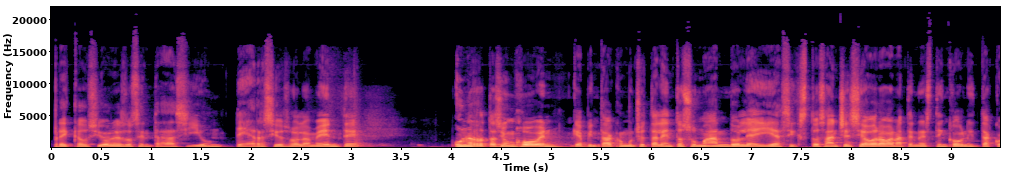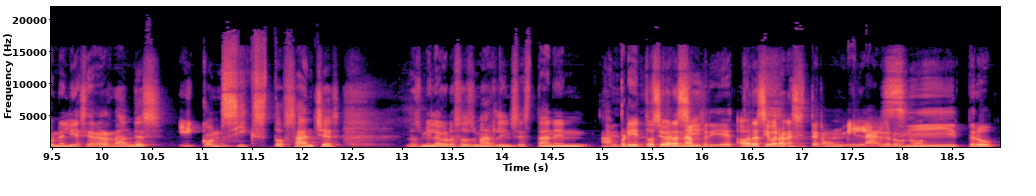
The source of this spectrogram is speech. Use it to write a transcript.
precauciones, dos entradas y un tercio solamente. Una rotación joven que pintaba con mucho talento, sumándole ahí a Sixto Sánchez y ahora van a tener esta incógnita con Eliezer Hernández y con Sixto Sánchez. Los milagrosos Marlins están en aprietos y ahora sí. aprietos. Ahora sí van a necesitar un milagro, ¿no? Sí, pero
